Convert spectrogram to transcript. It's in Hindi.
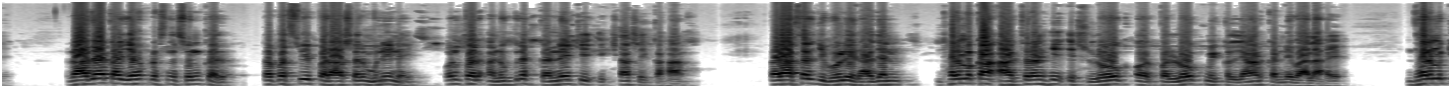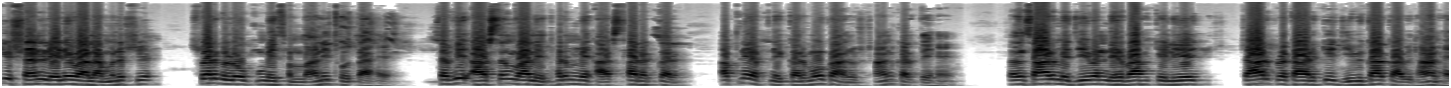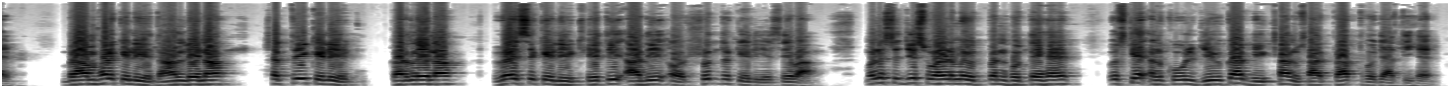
राजा का यह प्रश्न सुनकर तपस्वी पराशर मुनि ने उन पर अनुग्रह करने की इच्छा से कहा। पराशर जी बोले, राजन, धर्म का आचरण ही इस लोक और परलोक में कल्याण करने वाला है। धर्म की शरण लेने वाला मनुष्य स्वर्ग लोक में सम्मानित होता है। सभी आश्रम वाले धर्म में आस्था रखकर अपने अपने कर्मों का अनुष्ठान करते हैं। संसार में जीवन निर्वाह के लिए चार प्रकार की जीविका का विधान है। ब्राह्मण के लिए दान लेना, क्षत्रिय के लिए कर लेना, वैश्य के लिए खेती आदि और शुद्र के लिए सेवा। मनुष्य जिस वर्ण में उत्पन्न होते हैं, उसके अनुकूल जीविका भी इच्छानुसार प्राप्त हो जाती है।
